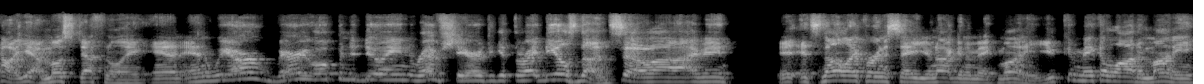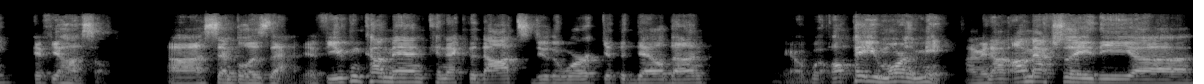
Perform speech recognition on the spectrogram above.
oh yeah, most definitely, and and we are very open to doing rev share to get the right deals done. So uh, I mean, it, it's not like we're going to say you're not going to make money. You can make a lot of money if you hustle. Uh, simple as that. If you can come in, connect the dots, do the work, get the deal done, you know, I'll pay you more than me. I mean, I'm actually the, uh,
